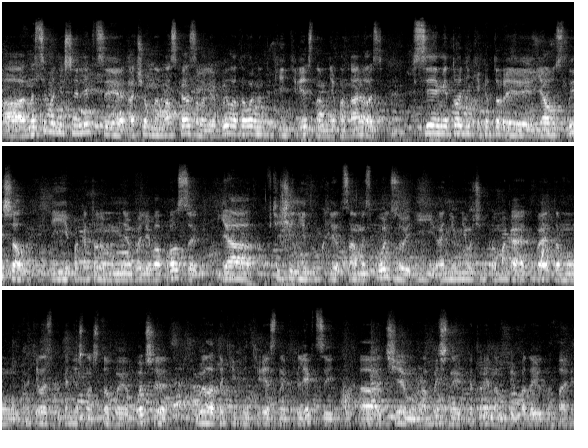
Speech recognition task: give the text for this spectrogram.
А, На сегодняшней лекции, о чем нам рассказывали, было довольно-таки интересно, мне понравилось. Все методики, которые я услышал и по которым у меня были вопросы, я в течение двух лет сам использую, и они мне очень помогают. Поэтому хотелось бы, конечно, чтобы больше было таких интересных лекций, э, чем обычных, которые нам преподают на паре.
